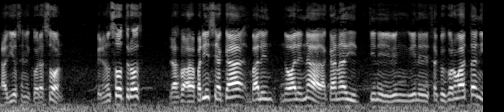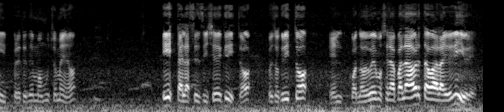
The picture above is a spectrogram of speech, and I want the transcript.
a Dios en el corazón. Pero nosotros, las apariencias acá valen, no valen nada. Acá nadie tiene, viene de saco de corbata, ni pretendemos mucho menos. Esta es la sencillez de Cristo. Por eso Cristo, cuando vemos en la palabra, estaba al aire libre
